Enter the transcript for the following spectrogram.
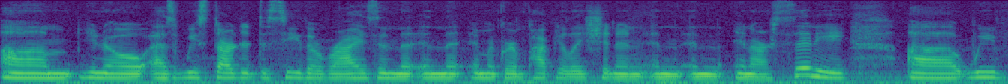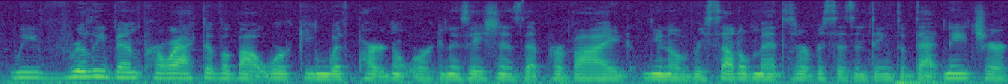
um, you know, as we started to see the rise in the in the immigrant population in in, in, in our city, uh, we've we've really been proactive about working with partner organizations that provide you know resettlement services and things of that nature,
